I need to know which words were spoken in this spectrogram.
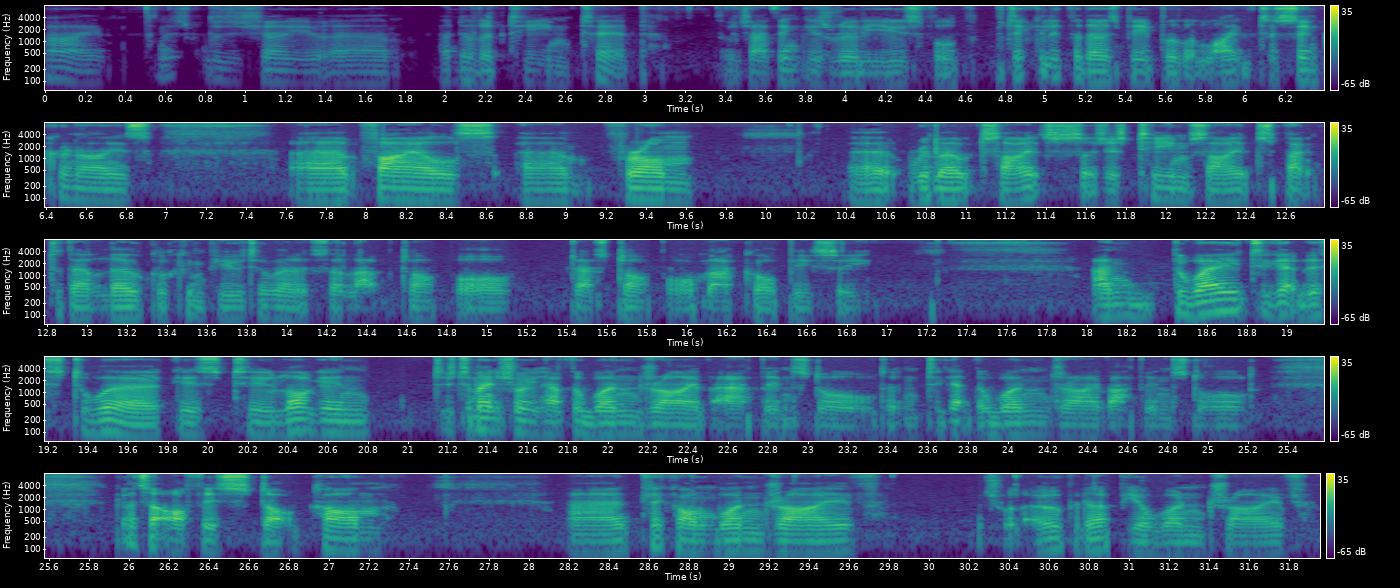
Hi, I just wanted to show you uh, another team tip which I think is really useful, particularly for those people that like to synchronize uh, files um, from uh, remote sites such as team sites back to their local computer whether it's a laptop or desktop or Mac or PC. And the way to get this to work is to log in just to make sure you have the OneDrive app installed and to get the OneDrive app installed go to office.com and click on OneDrive which will open up your OneDrive.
